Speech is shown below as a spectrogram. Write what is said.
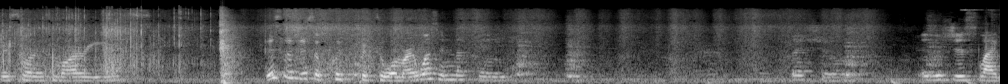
This one is Mari's. This was just a quick trip to Walmart. It wasn't nothing special. It was just like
